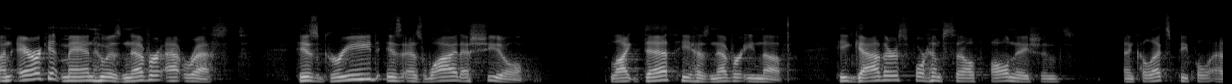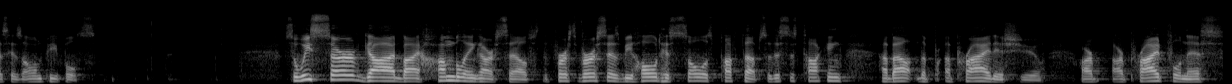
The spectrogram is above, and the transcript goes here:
an arrogant man who is never at rest. His greed is as wide as Sheol. Like death, he has never enough. He gathers for himself all nations and collects people as his own peoples. So we serve God by humbling ourselves. The first verse says, Behold, his soul is puffed up. So this is talking about the, a pride issue. Our, our pridefulness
